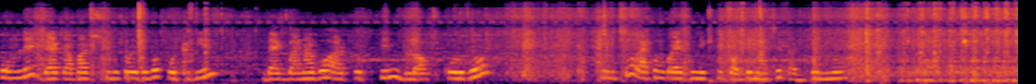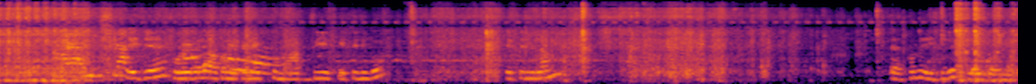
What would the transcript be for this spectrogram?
কমলে ব্যাগ আবার শুরু করে দেবো, প্রতিদিন ব্যাগ বানাবো আর প্রতিদিন ব্লগ করব। কিন্তু এখন কয়েকদিন একটু প্রবলেম আছে, তার জন্য এই যে হয়ে গেল, এখন এখানে একটু মাপ দিয়ে কেটে নিব। কেটে নিলাম। এখন এই দিকে সেলাই করে নেব।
